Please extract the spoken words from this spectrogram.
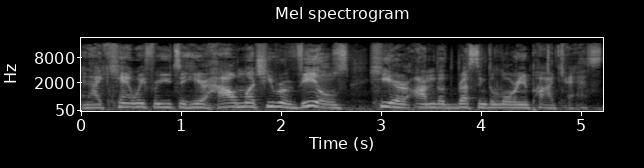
and I can't wait for you to hear how much he reveals here on the Wrestling DeLorean podcast.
